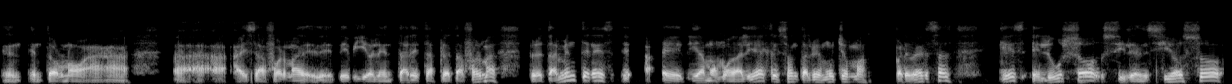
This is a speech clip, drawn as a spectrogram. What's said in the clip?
en, torno a, a, esa forma de, violentar estas plataformas, pero también tenés, digamos, modalidades que son tal vez mucho más perversas, que es el uso silencioso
